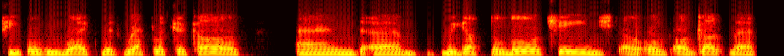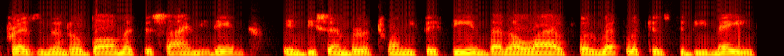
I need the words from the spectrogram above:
people who work with replica cars, and um, we got the law changed, or, or got uh, President Obama to sign it in in December of 2015 that allowed for replicas to be made.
